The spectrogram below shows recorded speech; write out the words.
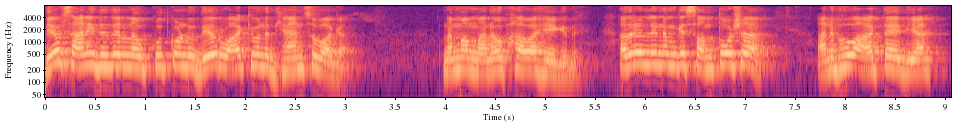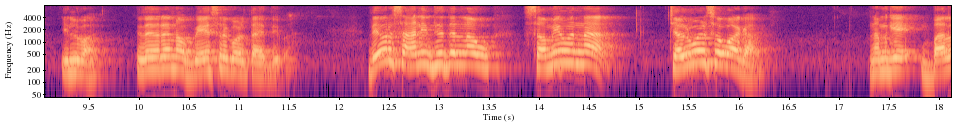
ದೇವ್ರ ಸಾನ್ನಿಧ್ಯದಲ್ಲಿ ನಾವು ಕೂತ್ಕೊಂಡು ದೇವ್ರ ವಾಕ್ಯವನ್ನು ಧ್ಯಾನಿಸುವಾಗ ನಮ್ಮ ಮನೋಭಾವ ಹೇಗಿದೆ? ಅದರಲ್ಲಿ ನಮಗೆ ಸಂತೋಷ, ಅನುಭವ ಆಗ್ತಾ ಇದೆಯಾ ಇಲ್ವಾ? ಇಲ್ಲದ್ರೆ ನಾವು ಬೇಸರಗೊಳ್ತಾ ಇದ್ದೀವ. ದೇವರ ಸಾನ್ನಿಧ್ಯದಲ್ಲಿ ನಾವು ಸಮಯವನ್ನು ಚಳವಳಿಸೋವಾಗ ನಮಗೆ ಬಲ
